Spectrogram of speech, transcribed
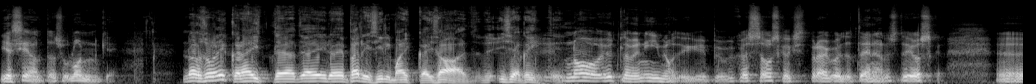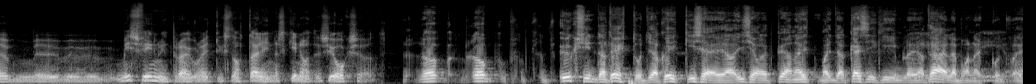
ja seal ta sul ongi no sul on ikka näitlejad ja ei, ei päris ilma ikka ei saa, ise kõik. no ütleme niimoodi, kas sa oskaksid praegu öelda, tõenäoliselt ei oska. Mis filmid praegu näiteks noh, Tallinnas kinodes jooksevad? no, no üksinda tehtud ja kõik ise ja ise oled pea näitama, ma ei tea, käsikiimle ja tähelepanekud või.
